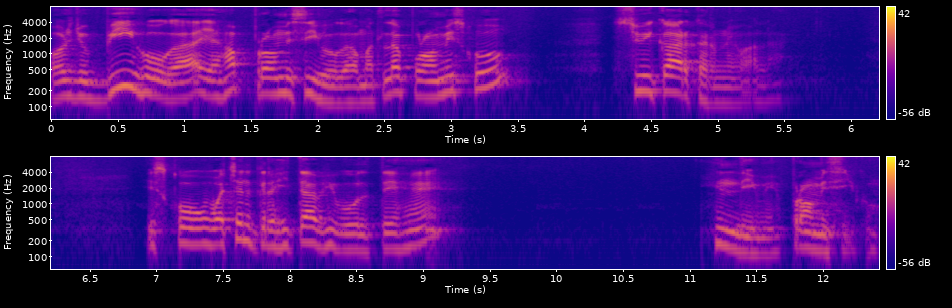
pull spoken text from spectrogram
और जो बी होगा, यहाँ प्रॉमिस होगा मतलब प्रॉमिस को स्वीकार करने वाला। इसको वचन ग्रहिता भी बोलते हैं। हिंदी में प्रॉमिसी को।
